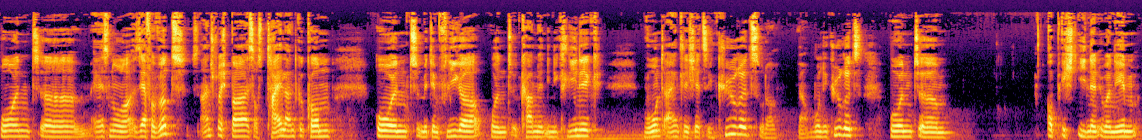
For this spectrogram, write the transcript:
und äh, er ist nur sehr verwirrt, ist ansprechbar, ist aus Thailand gekommen und mit dem Flieger und kam dann in die Klinik, wohnt eigentlich jetzt in Küritz oder ja, wohnt in Küritz und ähm, ob ich ihn denn übernehmen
